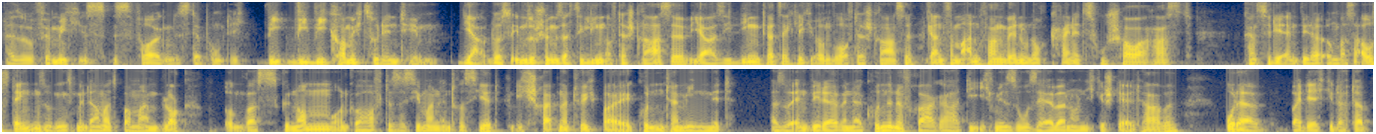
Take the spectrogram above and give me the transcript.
Also für mich ist, ist folgendes der Punkt. Ich, wie, wie, wie komme ich zu den Themen? Ja, du hast eben so schön gesagt, sie liegen auf der Straße. Ja, sie liegen tatsächlich irgendwo auf der Straße. Ganz am Anfang, wenn du noch keine Zuschauer hast, kannst du dir entweder irgendwas ausdenken, so ging es mir damals bei meinem Blog, irgendwas genommen und gehofft, dass es jemanden interessiert. Ich schreibe natürlich bei Kundenterminen mit. Also entweder, wenn der Kunde eine Frage hat, die ich mir so selber noch nicht gestellt habe, oder bei der ich gedacht habe,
